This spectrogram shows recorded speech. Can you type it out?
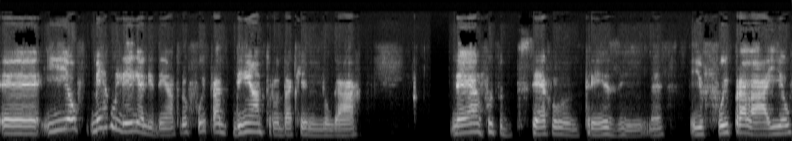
é, e eu mergulhei ali dentro, eu fui para dentro daquele lugar, né? Eu fui para o século XIII, né? E fui para lá e eu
